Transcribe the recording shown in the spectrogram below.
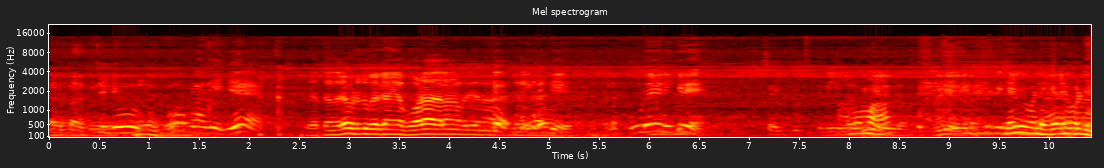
கடுப்பா இருக்கு. ஐயோ ஏன் எத்தனை தடவை விட்டுட்டு போயிருக்காங்க? போடா அதெல்லாம் பெரிய நான் கூடவே நிக்கிறேன். ஆமாம்மா. கேள்வி பண்ணி கேள்வி பண்ணி.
